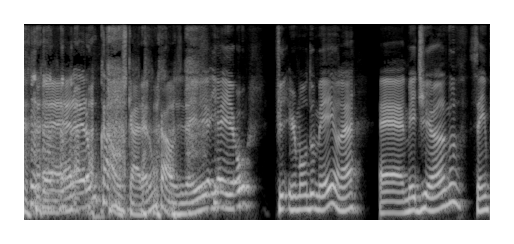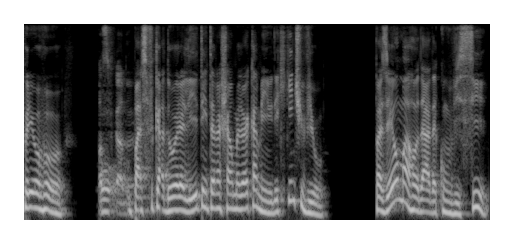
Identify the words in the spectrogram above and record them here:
é, era, era um caos, cara, era um caos. E, daí, e aí eu, irmão do meio, né? É, mediano, sempre o, pacificador. o, pacificador ali, tentando achar o melhor caminho. E daí o que, que a gente viu? Fazer uma rodada com VC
